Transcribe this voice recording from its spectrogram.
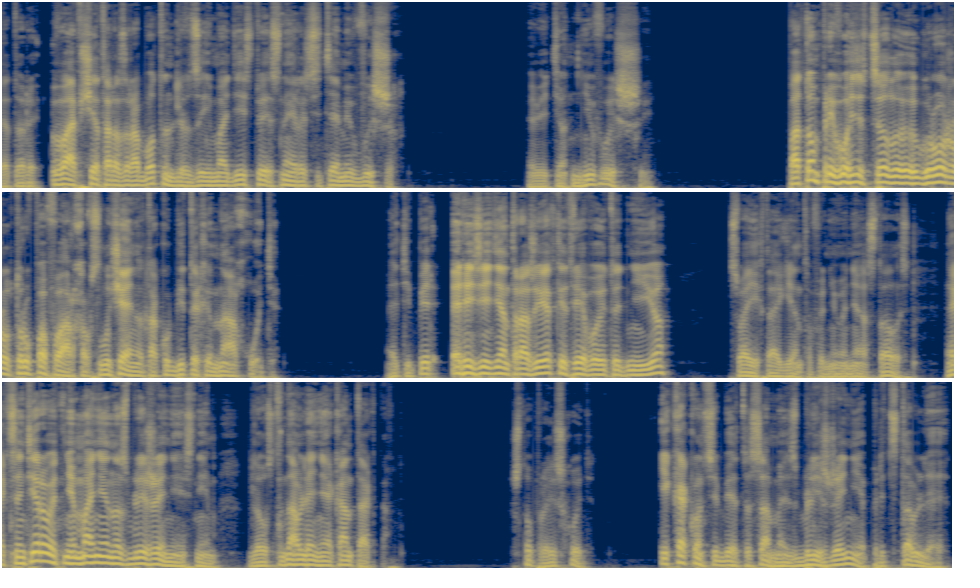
который вообще-то разработан для взаимодействия с нейросетями высших. А ведь он не высший. Потом привозят целую грору трупов архов, случайно так убитых им на охоте. А теперь резидент разведки требует от нее, своих-то агентов у него не осталось, акцентировать внимание на сближении с ним для установления контактов. Что происходит? И как он себе это самое сближение представляет?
